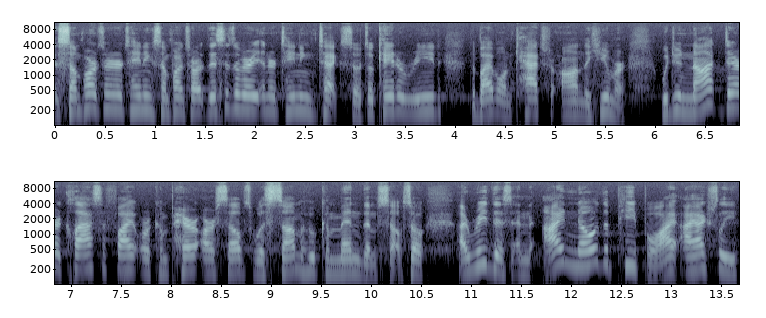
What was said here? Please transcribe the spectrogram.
some parts are entertaining, some parts are. This is a very entertaining text, so it's okay to read the Bible and catch on the humor. We do not dare classify or compare ourselves with some who commend themselves. So I read this, and I know the people. I, I actually,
